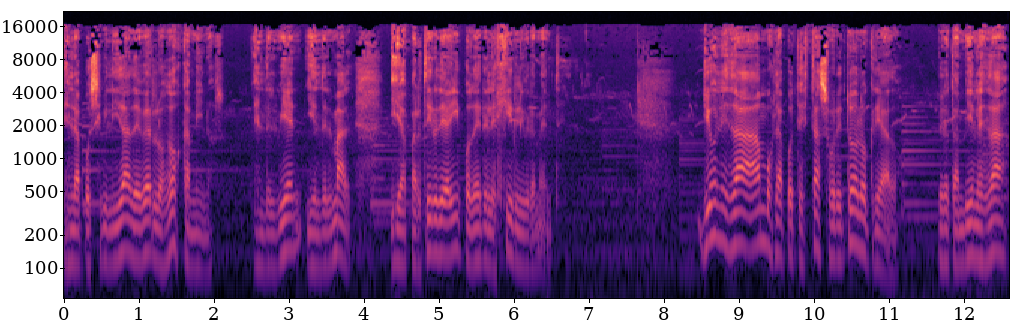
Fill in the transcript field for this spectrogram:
en la posibilidad de ver los dos caminos, el del bien y el del mal, y a partir de ahí poder elegir libremente. Dios les da a ambos la potestad sobre todo lo creado, pero también les da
